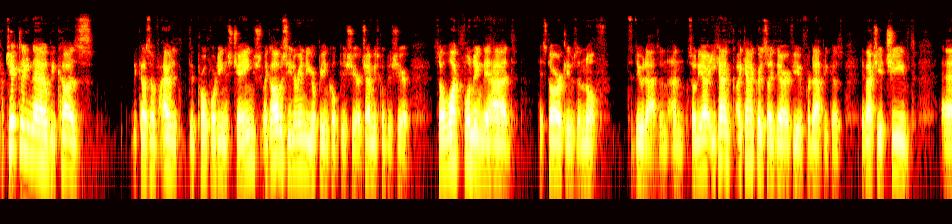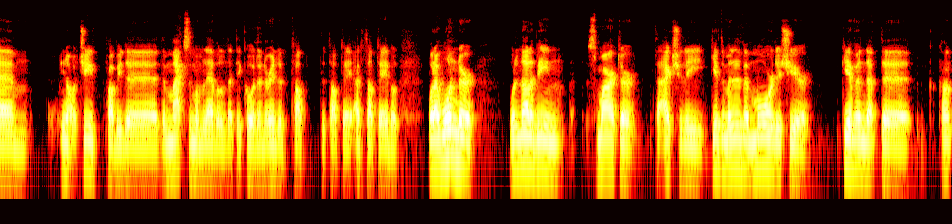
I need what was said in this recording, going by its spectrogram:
particularly now because because of how the, Pro 14 has changed. Like obviously they're in the European Cup this year, Champions Cup this year so what funding they had historically was enough to do that, and and so the you can't I can't criticize the RFU for that because they've actually achieved, um, you know, achieved probably the the maximum level that they could, and they're in the top the top ta- at the top table. But I wonder, would it not have been smarter to actually give them a little bit more this year, given that the con-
